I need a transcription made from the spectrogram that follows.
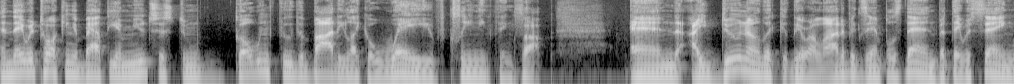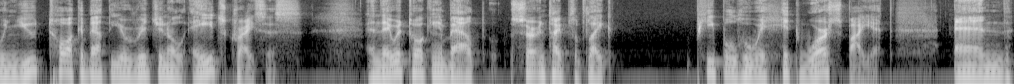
And they were talking about the immune system going through the body like a wave, cleaning things up. And I do know that there were a lot of examples then, but they were saying when you talk about the original AIDS crisis, and they were talking about certain types of like people who were hit worse by it. And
